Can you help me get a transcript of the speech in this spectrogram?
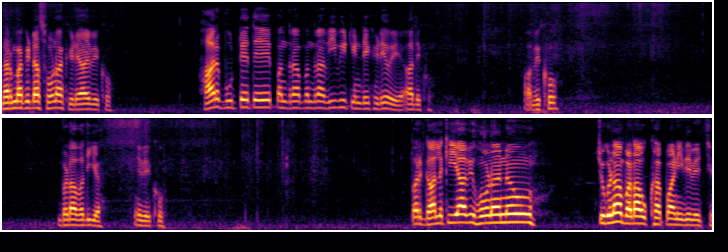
ਨਰਮਾ ਕਿੱਡਾ ਸੋਹਣਾ ਖਿੜਿਆ ਇਹ ਵੇਖੋ। ਹਰ ਬੂਟੇ ਤੇ 15 15 20 20 ਟਿੰਡੇ ਖਿੜੇ ਹੋਏ ਆ, ਆਹ ਦੇਖੋ। ਆਹ ਵੇਖੋ। ਬੜਾ ਵਧੀਆ, ਇਹ ਵੇਖੋ। ਪਰ ਗੱਲ ਕੀ ਆ ਵੀ ਹੁਣ ਇਹਨੂੰ ਚੁਗਣਾ ਬੜਾ ਔਖਾ ਪਾਣੀ ਦੇ ਵਿੱਚ।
